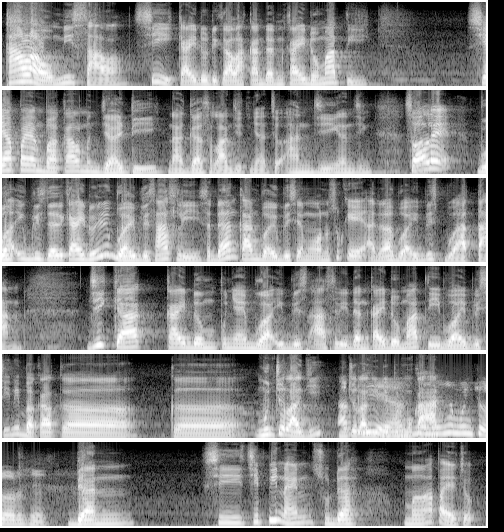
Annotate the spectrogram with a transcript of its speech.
kalau misal si Kaido dikalahkan dan Kaido mati, siapa yang bakal menjadi naga selanjutnya cok anjing anjing soalnya buah iblis dari Kaido ini buah iblis asli sedangkan buah iblis yang Momonosuke adalah buah iblis buatan jika Kaido mempunyai buah iblis asli dan Kaido mati buah iblis ini bakal ke ke muncul lagi muncul lagi di Iya, permukaan muncul harusnya. dan si Cipinen sudah me, apa ya cok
